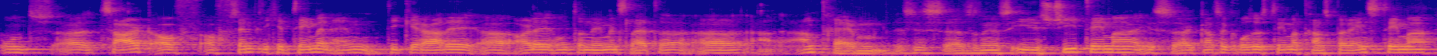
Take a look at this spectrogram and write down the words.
und äh, zahlt auf, auf sämtliche Themen ein, die gerade äh, alle Unternehmensleiter äh, antreiben. Das ist also das ESG-Thema ist ein ganz ein großes Thema, Transparenzthema.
